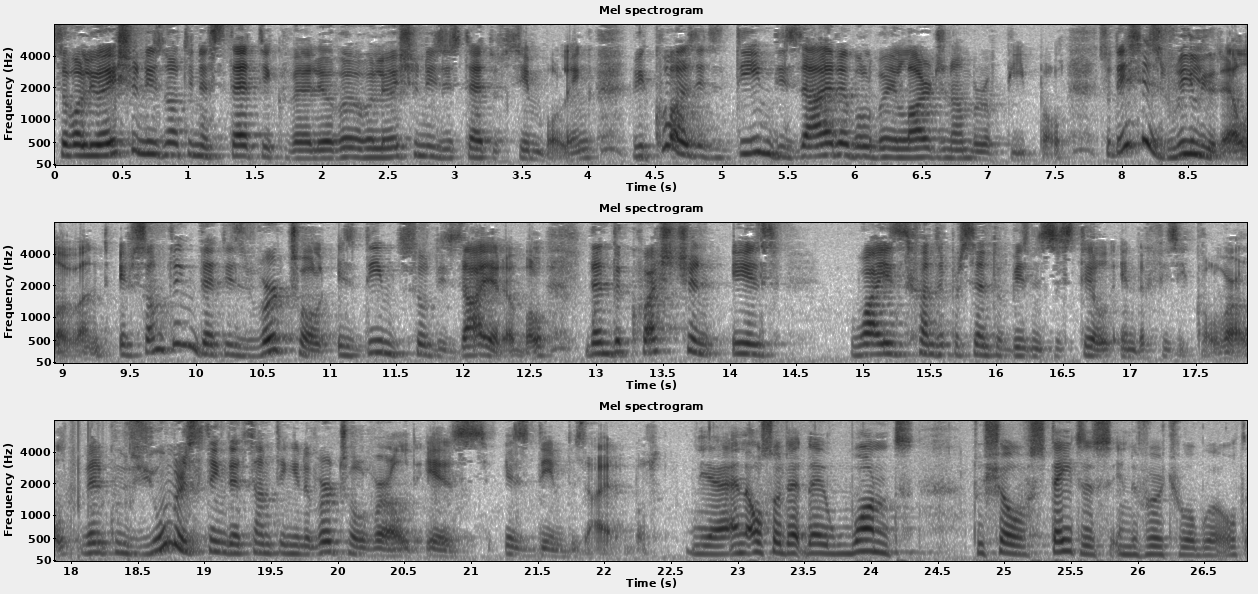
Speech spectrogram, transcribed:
So valuation is not an aesthetic value, valuation is a status symboling because it's deemed desirable by a large number of people. So this is really relevant. If something that is virtual is deemed so desirable, then the question is why is 100% of businesses still in the physical world when consumers think that something in a virtual world is is deemed desirable yeah and also that they want to show off status in the virtual world.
